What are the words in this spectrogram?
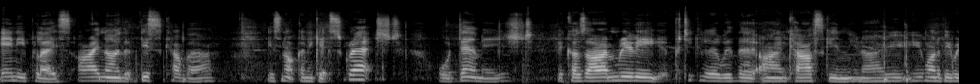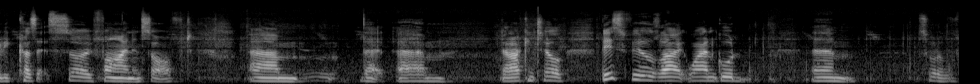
any place. I know that this cover is not going to get scratched or damaged because I'm really, particular with the iron calfskin, you know, you, you want to be really, because it's so fine and soft, um, that um, that I can tell. This feels like one good um, sort of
